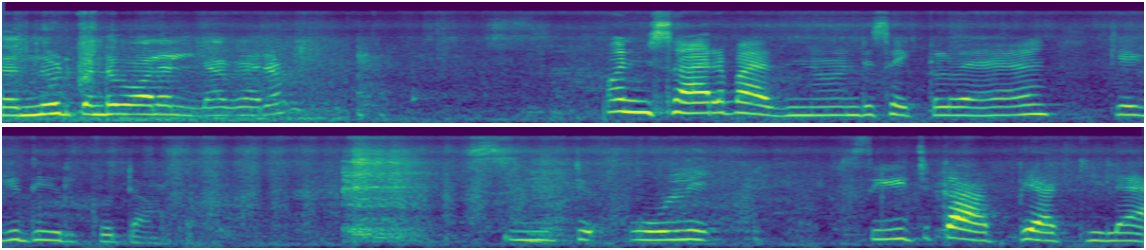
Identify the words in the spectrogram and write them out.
എന്നും എടുക്കേണ്ട പോലെ അല്ല കാരണം ഒൻസാര പറഞ്ഞുകൊണ്ട് സൈക്കിൾ വേഗം കേക്ക് തീർക്കൂട്ടോ സീറ്റ് ഉള്ളി. സീറ്റ് കാപ്പിയാക്കിയില്ലേ?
